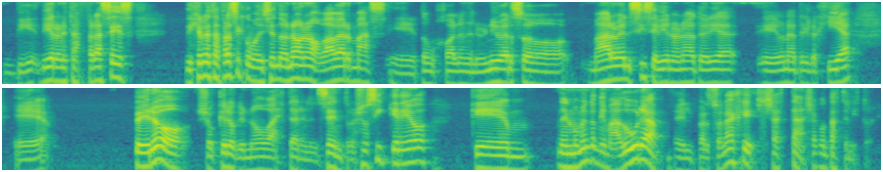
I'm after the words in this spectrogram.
dieron estas frases, dijeron estas frases como diciendo, no, no, va a haber más Tom Holland en el universo Marvel, sí se viene una teoría, una trilogía, pero yo creo que no va a estar en el centro. Yo sí creo que mm, en el momento que madura el personaje, ya está, ya contaste la historia.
